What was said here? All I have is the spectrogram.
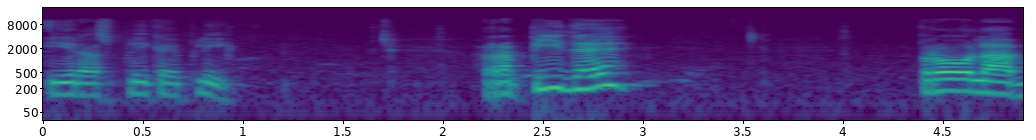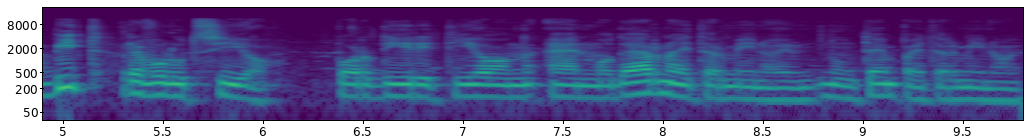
iras pli cae pli. Rapide pro la bit revoluzio, por diri tion en in un tempo tempae termino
